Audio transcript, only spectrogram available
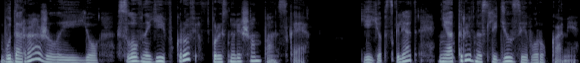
будоражила ее, словно ей в кровь впрыснули шампанское. Ее взгляд неотрывно следил за его руками.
